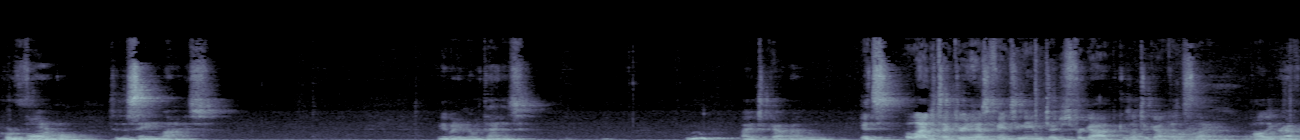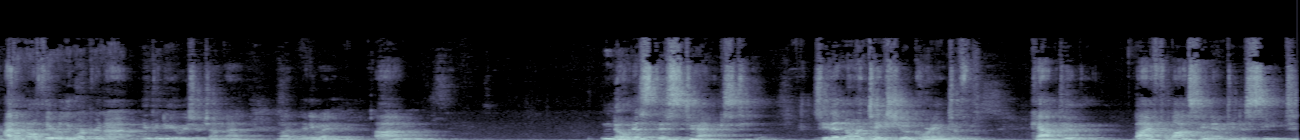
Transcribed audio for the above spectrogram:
who are vulnerable to the same lies. Anybody know what that is? I took out my little. It's a lie detector. It has a fancy name, which I just forgot because I took out that slide. Polygraph. I don't know if they really work or not. You can do your research on that. But anyway, um, notice this text. See that no one takes you according to captive by philosophy and empty deceit.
